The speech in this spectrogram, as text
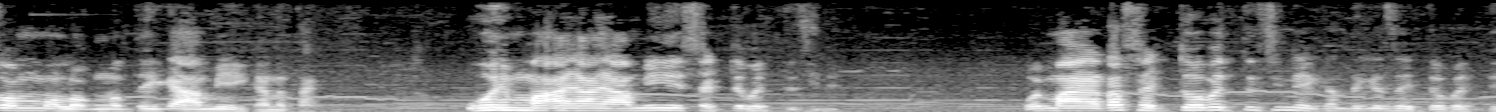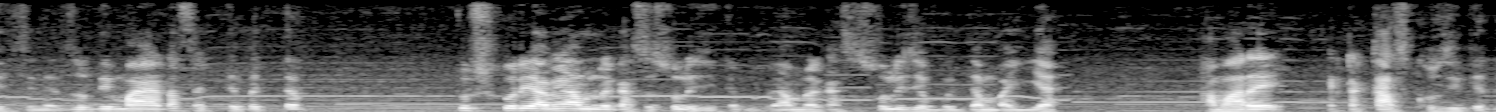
জন্মলগ্ন থেকে আমি এখানে থাকি। ওই মায়ায় আমি সাইডতে পারতেছি না। ওই মায়াটা সাইডতেও পারতেছি না এখান থেকে যাইতেও পারতেছি না। যদি মায়াটা সাইডতে পারতাম টুস করে আমি আপনার কাছে চলে যেতাম। আমার কাছে চলে যে বলতাম ভাইয়া আমারে একটা কাজ খুঁজি খুঁজিতেন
